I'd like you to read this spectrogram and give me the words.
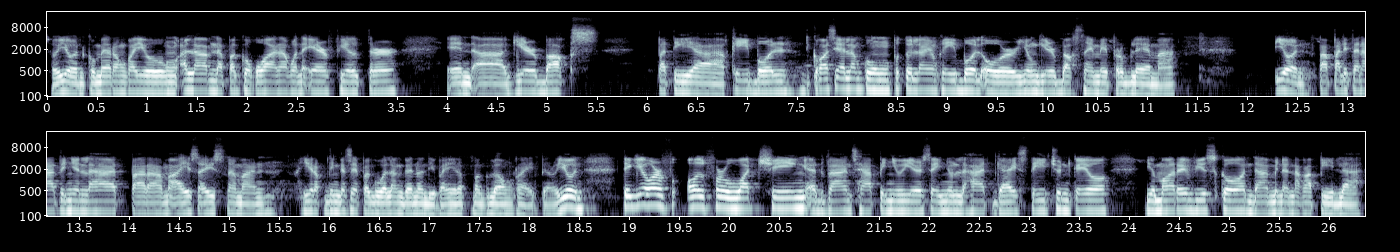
So yun, kung meron kayong alam na pagkukuha na ako na air filter and ah, gearbox, pati ah, cable. Hindi ko kasi alam kung putol lang yung cable or yung gearbox na may problema. Yun, papalitan natin yun lahat para maayos-ayos naman. Hirap din kasi pag walang ganun, di ba? Hirap mag long ride. Pero yun, thank you all for watching. Advance Happy New Year sa inyong lahat, guys. Stay tuned kayo. Yung mga reviews ko, ang dami na nakapila.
